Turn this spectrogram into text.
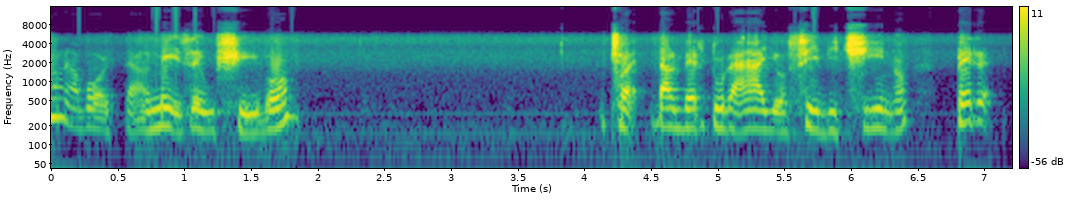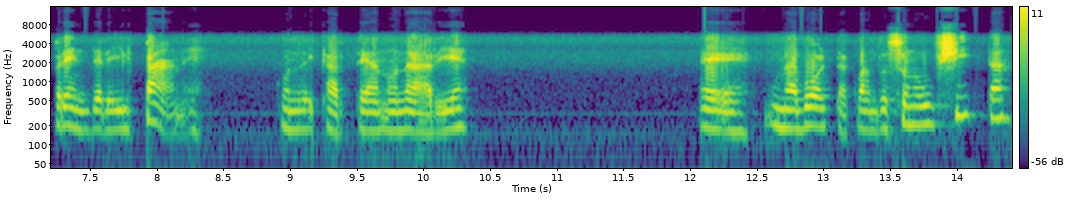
Una volta al mese uscivo, cioè dal verduraio, sì, vicino, per prendere il pane con le carte anonarie. E una volta quando sono uscita,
